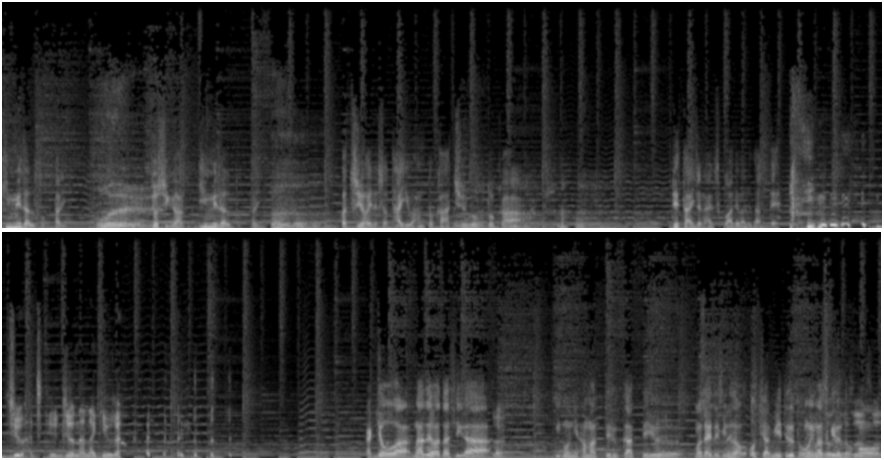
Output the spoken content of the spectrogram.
金メダル取ったり、女子が銀メダル取ったり、やうんうんうん。っぱ強いですよ。台湾とか中国とか、うんうん。出たいじゃないですか、我々だって。18級17級が今日はなぜ私がうん囲碁にはまってるかっていう、まあ大体皆さんオチは見えてると思いますけれども、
